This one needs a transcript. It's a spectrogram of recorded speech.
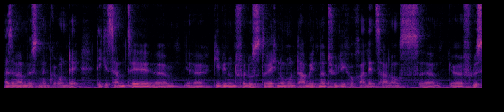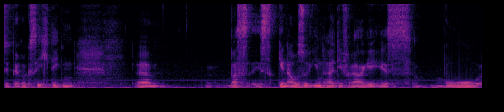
Also wir müssen im Grunde die gesamte ähm, äh, Gewinn- und Verlustrechnung und damit natürlich auch alle Zahlungsflüsse berücksichtigen. Ähm, was ist genauso Inhalt? Die Frage ist, wo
